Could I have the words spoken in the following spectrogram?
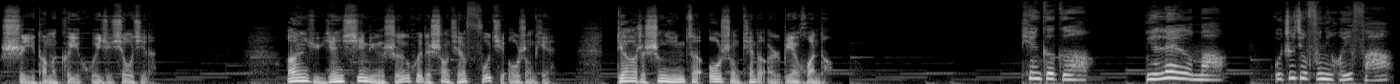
示意他们可以回去休息了。安雨嫣心领神会的上前扶起欧胜天，嗲着声音在欧胜天的耳边唤道：“天哥哥，你累了吗？我这就扶你回房。”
